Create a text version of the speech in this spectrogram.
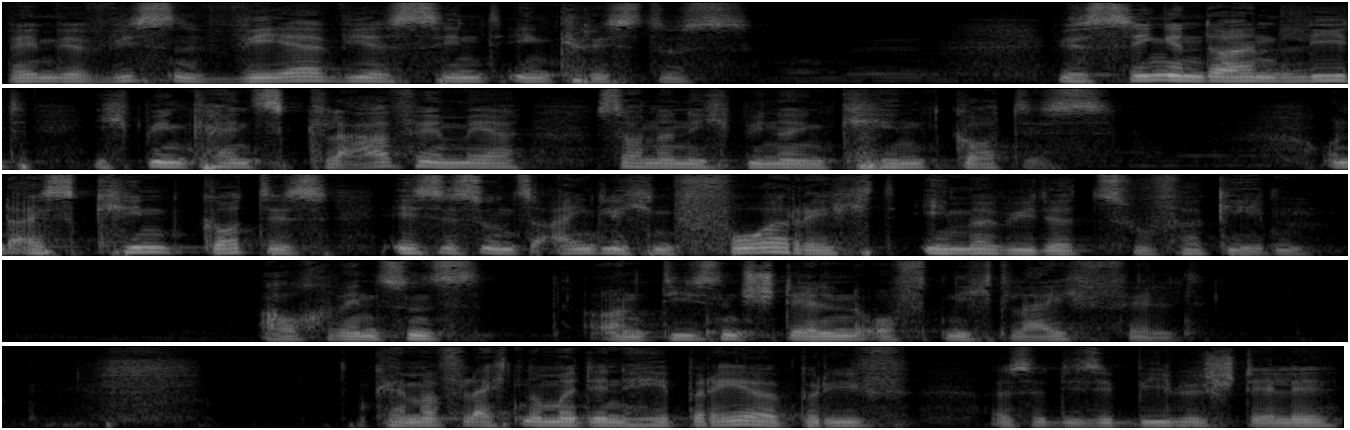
wenn wir wissen, wer wir sind in Christus. Wir singen da ein Lied, ich bin kein Sklave mehr, sondern ich bin ein Kind Gottes. Und als Kind Gottes ist es uns eigentlich ein Vorrecht, immer wieder zu vergeben. Auch wenn es uns an diesen Stellen oft nicht leicht fällt können wir vielleicht nochmal den Hebräerbrief, also diese Bibelstelle,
